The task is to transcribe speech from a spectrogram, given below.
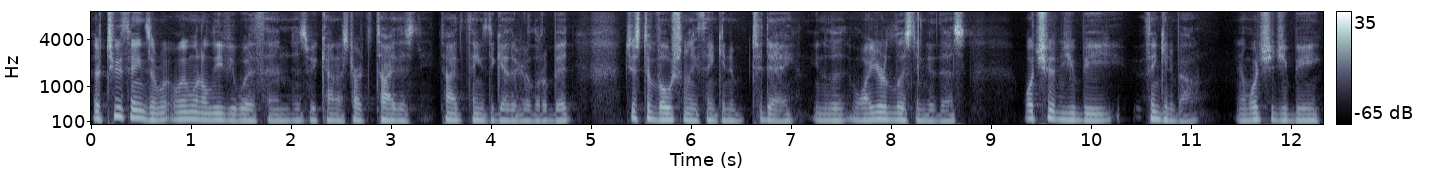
There are two things that we want to leave you with, and as we kind of start to tie this, tie things together here a little bit, just devotionally thinking of today, you know, the, while you're listening to this, what should you be thinking about, and what should you be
